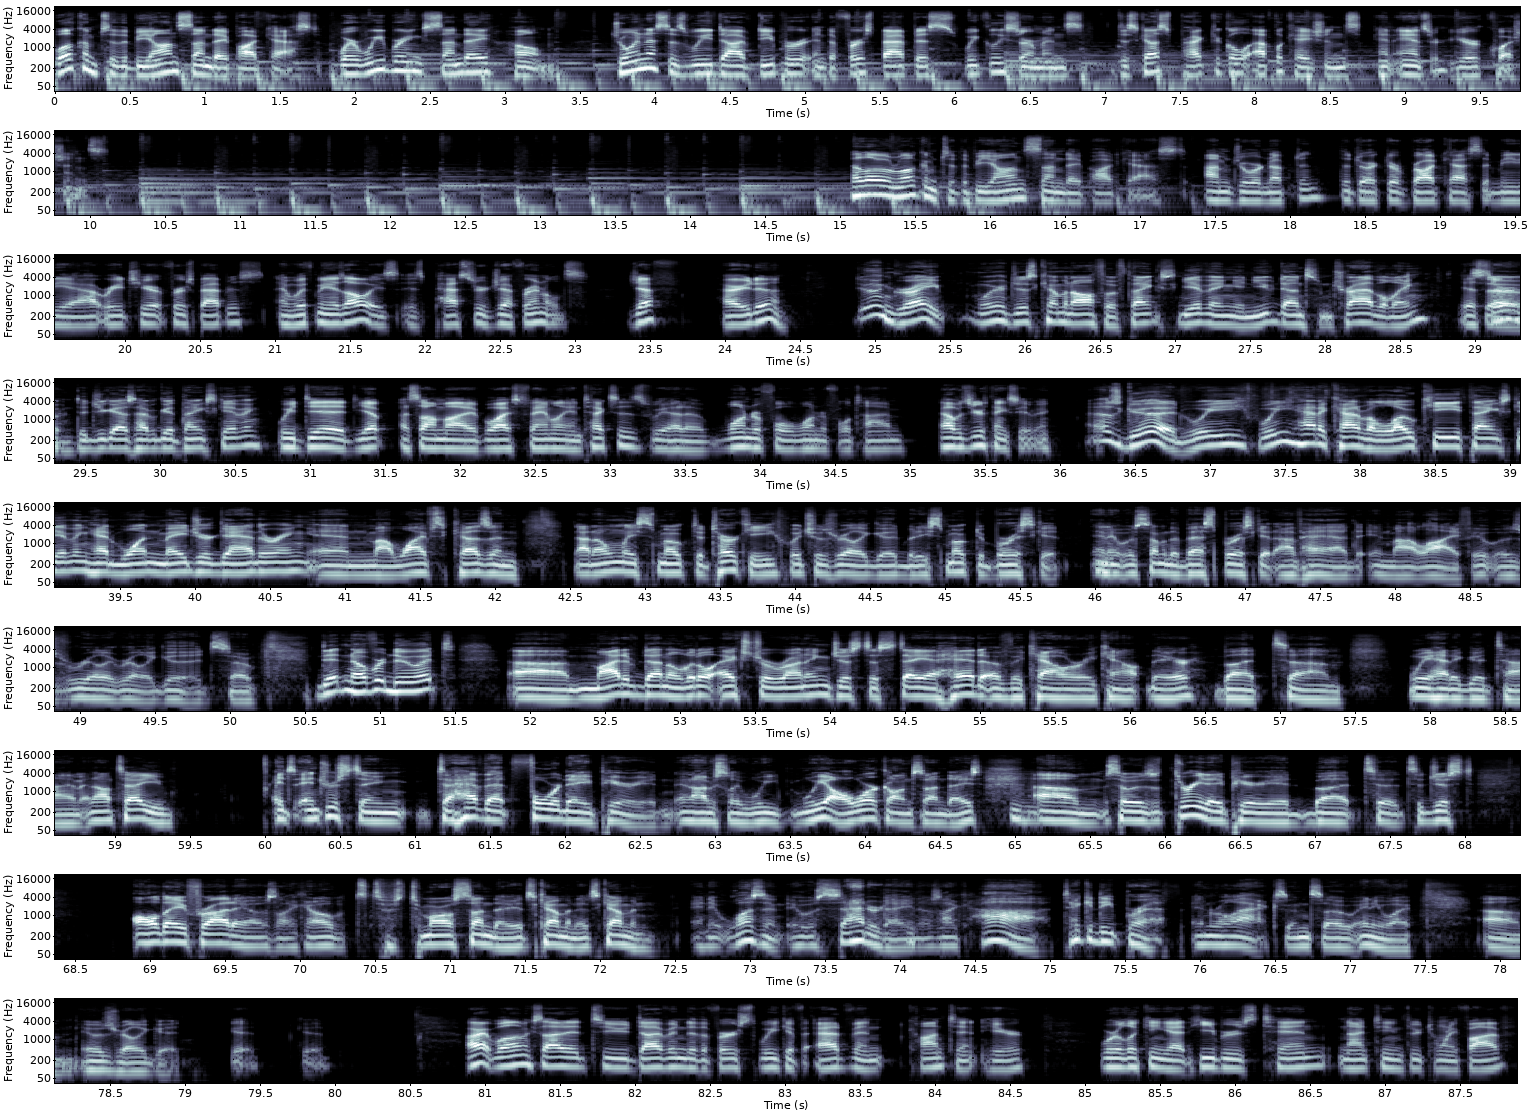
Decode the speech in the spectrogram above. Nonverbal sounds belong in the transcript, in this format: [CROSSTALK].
Welcome to the Beyond Sunday podcast, where we bring Sunday home. Join us as we dive deeper into First Baptist's weekly sermons, discuss practical applications, and answer your questions. Hello and welcome to the Beyond Sunday podcast. I'm Jordan Upton, the Director of Broadcast and Media Outreach here at First Baptist, and with me as always is Pastor Jeff Reynolds. Jeff, how are you doing? Doing great. We're just coming off of Thanksgiving and you've done some traveling. Yes, so, sir. Did you guys have a good Thanksgiving? We did. Yep. I saw my wife's family in Texas. We had a wonderful, wonderful time. How was your Thanksgiving? That was good. We we had a kind of a low key Thanksgiving. Had one major gathering, and my wife's cousin not only smoked a turkey, which was really good, but he smoked a brisket, and it was some of the best brisket I've had in my life. It was really really good. So didn't overdo it. Uh, might have done a little extra running just to stay ahead of the calorie count there, but um, we had a good time. And I'll tell you it's interesting to have that four day period, and obviously we we all work on Sundays, um, so it was a three day period. But to to just all day Friday, I was like, oh, t- tomorrow's Sunday, it's coming, it's coming, and it wasn't. It was Saturday, and I was like, ah, take a deep breath and relax. And so anyway, um, it was really good. Good, good. All right. Well, I'm excited to dive into the first week of Advent content here. We're looking at Hebrews 10 19 through 25.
